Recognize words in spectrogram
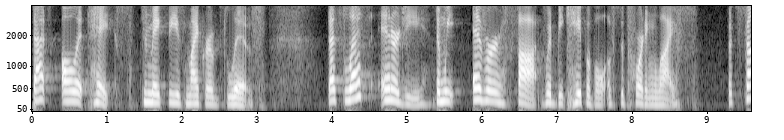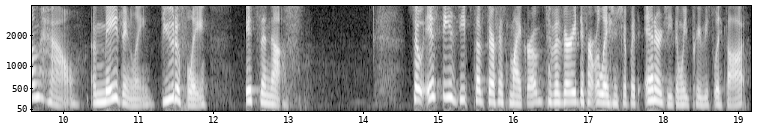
That's all it takes to make these microbes live. That's less energy than we ever thought would be capable of supporting life. But somehow, amazingly, beautifully, it's enough. So, if these deep subsurface microbes have a very different relationship with energy than we previously thought,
